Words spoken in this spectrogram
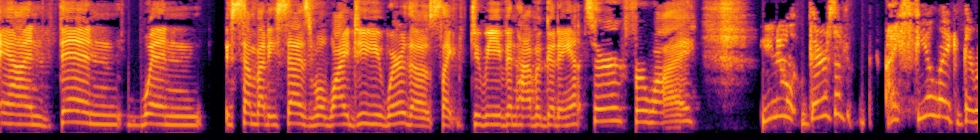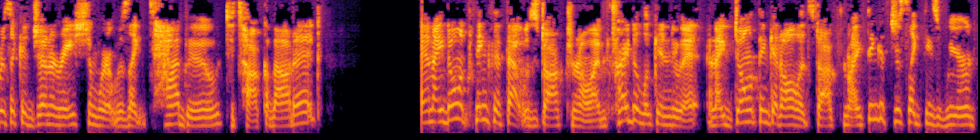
And then when somebody says, well, why do you wear those? Like, do we even have a good answer for why? You know, there's a, I feel like there was like a generation where it was like taboo to talk about it. And I don't think that that was doctrinal. I've tried to look into it and I don't think at all it's doctrinal. I think it's just like these weird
